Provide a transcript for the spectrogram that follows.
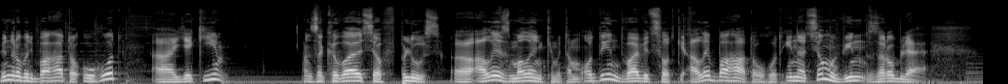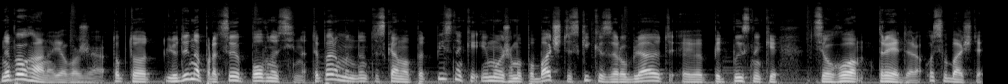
Він робить багато угод, які. Закриваються в плюс, але з маленькими там 1-2%, але багато угод. І на цьому він заробляє. Непогано, я вважаю. Тобто людина працює повноцінно. Тепер ми натискаємо підписники і можемо побачити, скільки заробляють е, підписники цього трейдера. Ось ви бачите,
